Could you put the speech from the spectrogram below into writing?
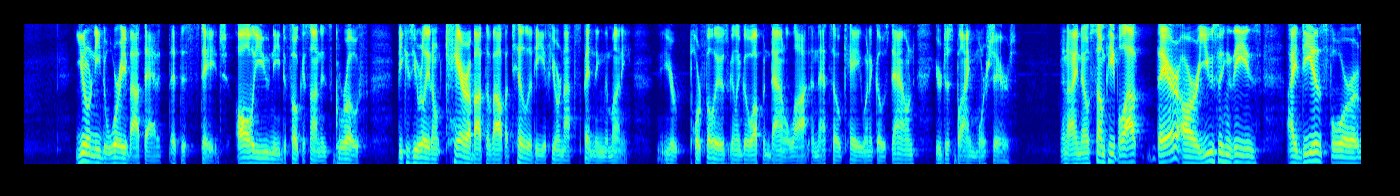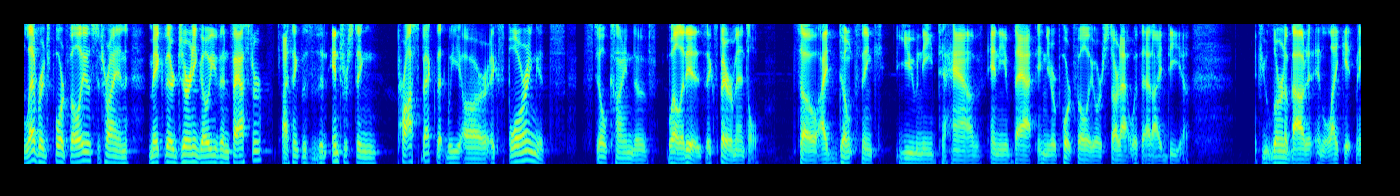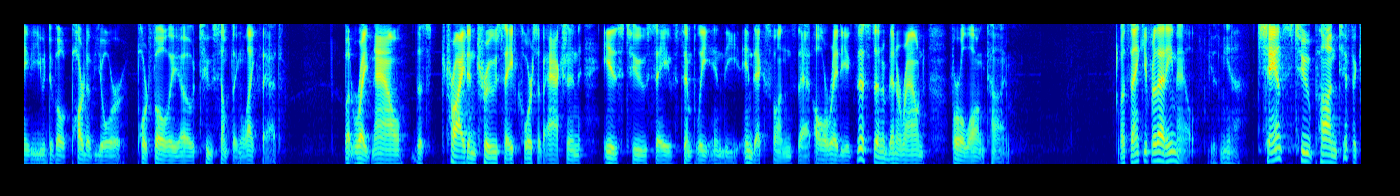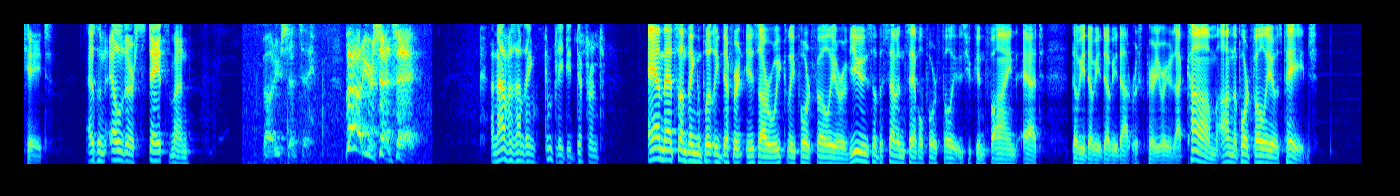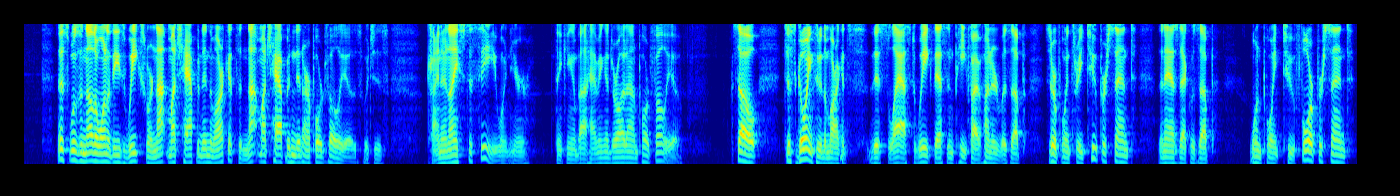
You don't need to worry about that at this stage. All you need to focus on is growth because you really don't care about the volatility if you're not spending the money. Your portfolio is going to go up and down a lot, and that's okay. When it goes down, you're just buying more shares. And I know some people out there are using these ideas for leverage portfolios to try and make their journey go even faster. I think this is an interesting prospect that we are exploring. It's still kind of, well, it is experimental. So I don't think you need to have any of that in your portfolio or start out with that idea. If you learn about it and like it, maybe you devote part of your portfolio to something like that. But right now, the tried and true safe course of action is to save simply in the index funds that already exist and have been around for a long time. Well, thank you for that email. It gives me a chance to pontificate as an elder statesman Bow to your sensei. Bow to your sensei! And now for something completely different. And that's something completely different is our weekly portfolio reviews of the seven sample portfolios you can find at www.riskparityradio.com on the portfolios page. This was another one of these weeks where not much happened in the markets and not much happened in our portfolios, which is kind of nice to see when you're thinking about having a drawdown portfolio. So, just going through the markets this last week, the S&P 500 was up 0.32%, the Nasdaq was up 1.24%,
